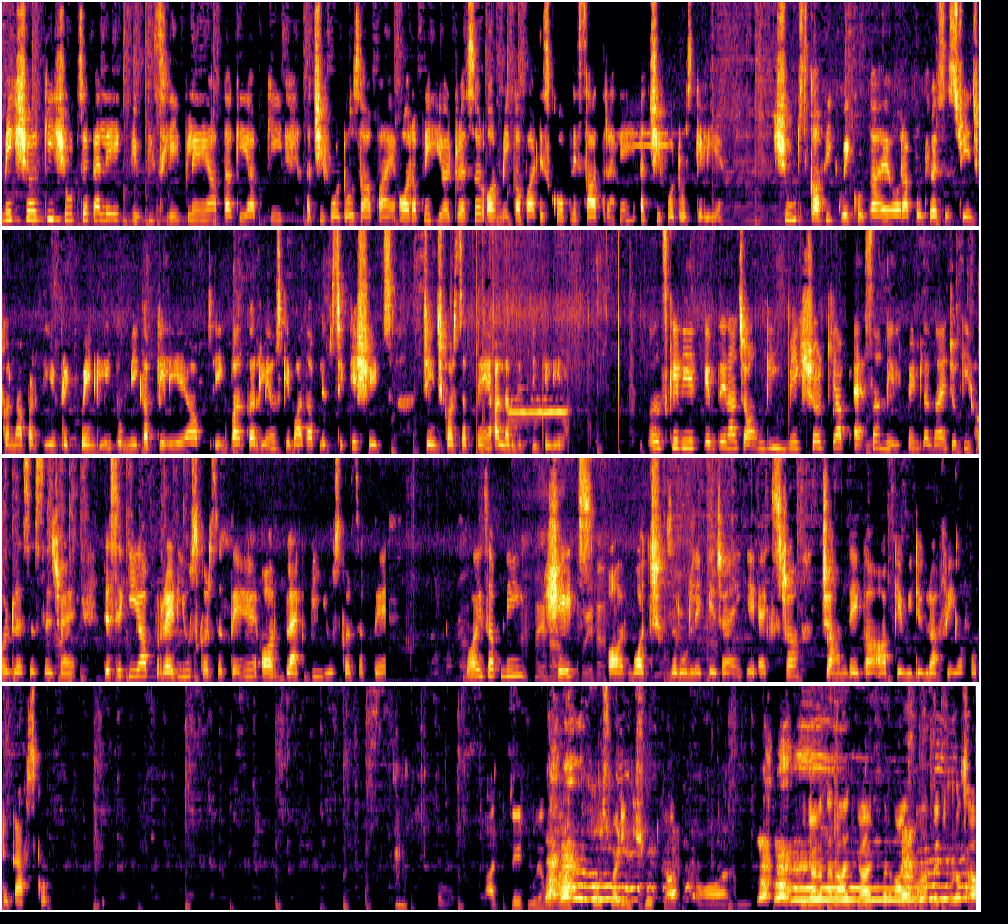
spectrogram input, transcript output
make sure sure कि शूट से पहले एक ब्यूटी स्लीप लें आप ताकि आपकी अच्छी फ़ोटोज़ आ पाएँ और अपने हेयर ड्रेसर और मेकअप आर्टिस्ट को अपने साथ रखें अच्छी फ़ोटोज़ के लिए। शूट्स काफ़ी क्विक होता है और आपको ड्रेसेस चेंज करना पड़ती है फ्रिक्वेंटली तो मेकअप के लिए आप एक बार कर लें, उसके बाद आप लिपस्टिक के शेड्स चेंज कर सकते हैं अलग दिखने के लिए। गर्ल्स के लिए एक टिप देना चाहूँगी मेक श्योर कि आप ऐसा नेल पेंट लगाएँ जो कि हर ड्रेसेस से जाए, जैसे कि आप रेड यूज़ कर सकते हैं और ब्लैक भी यूज़ कर सकते हैं। बॉयज़ अपनी शेड्स और वॉच ज़रूर लेके जाएँ। ये एक्स्ट्रा चार्म देगा आपके वीडियोग्राफी और फोटोग्राफ्स को। तो आज डे टू है हमारा पोस्ट वेडिंग शूट का और हम को जाना था राजघाट पर आज वहाँ पे थोड़ा सा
